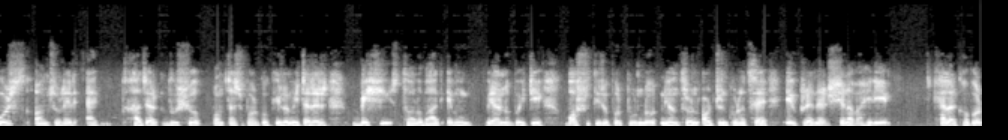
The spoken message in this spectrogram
কুর্স্ক অঞ্চলের এক হাজার দুশো পঞ্চাশ বর্গ কিলোমিটারের বেশি স্থলভাগ এবং বিরানব্বইটি বসতির উপর পূর্ণ নিয়ন্ত্রণ অর্জন করেছে ইউক্রেনের সেনাবাহিনী। খেলার খবর,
